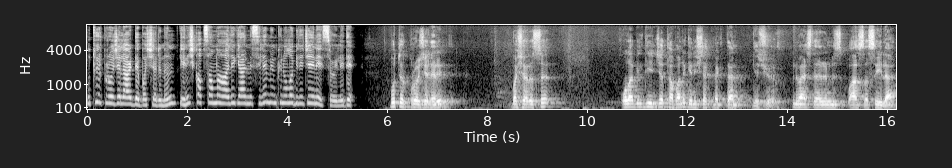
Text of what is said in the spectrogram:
bu tür projelerde başarının geniş kapsamlı hale gelmesiyle mümkün olabileceğini söyledi. Bu tür projelerin başarısı olabildiğince tabanı genişletmekten geçiyor. Üniversitelerimiz vasıtasıyla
